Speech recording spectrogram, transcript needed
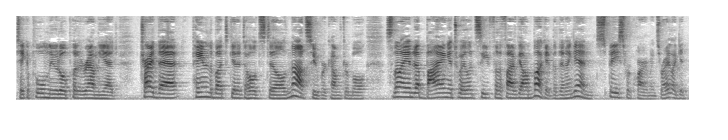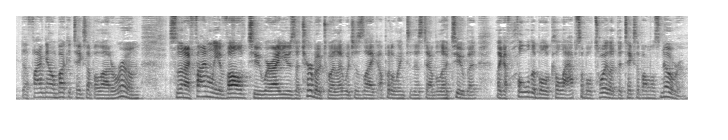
Take a pool noodle, put it around the edge. Tried that, pain in the butt to get it to hold still, not super comfortable. So then I ended up buying a toilet seat for the five gallon bucket. But then again, space requirements, right? Like a five gallon bucket takes up a lot of room. So then I finally evolved to where I use a turbo toilet, which is like, I'll put a link to this down below too, but like a foldable, collapsible toilet that takes up almost no room.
